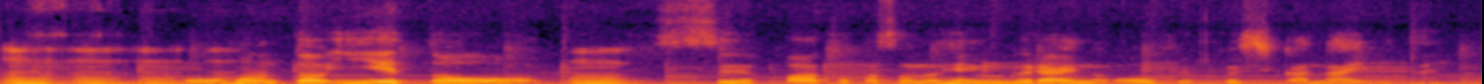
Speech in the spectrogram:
うんうんうんうん。こう本当家とうん。スーパーとかその辺ぐらいの往復しかないみたいな。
